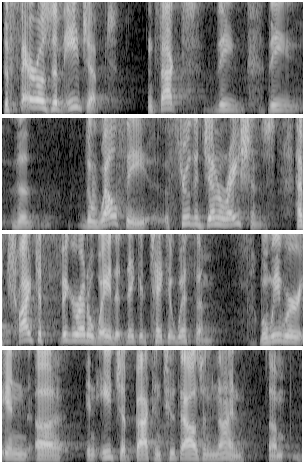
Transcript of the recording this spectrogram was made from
The pharaohs of Egypt, in fact, the, the, the, the wealthy through the generations have tried to figure out a way that they could take it with them. When we were in, uh, in Egypt back in 2009, um,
